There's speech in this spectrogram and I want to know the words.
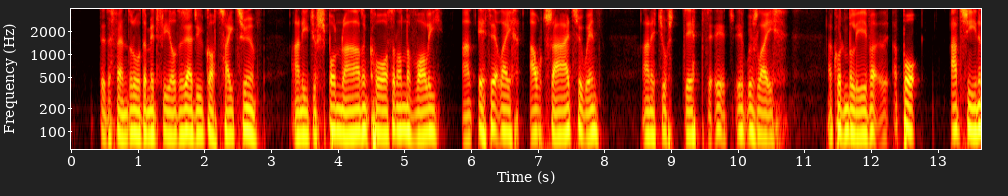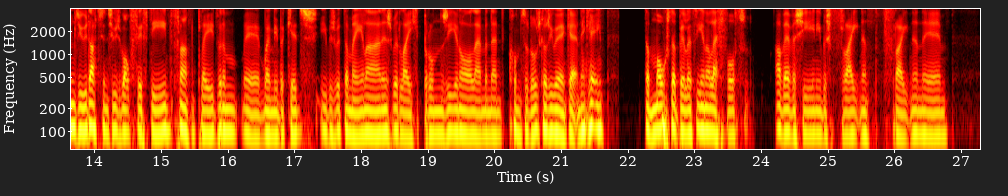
the defender or the midfielder's head who got tight to him. And he just spun round and caught it on the volley and hit it like outside to win. And it just dipped. It, it was like, I couldn't believe it. But I'd seen him do that since he was about 15. Fran played with him uh, when we were kids. He was with the mainliners with like Brunsey and all them and then come to us because he weren't getting a game. The most ability in a left foot I've ever seen. He was frightening, frightening. Um,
